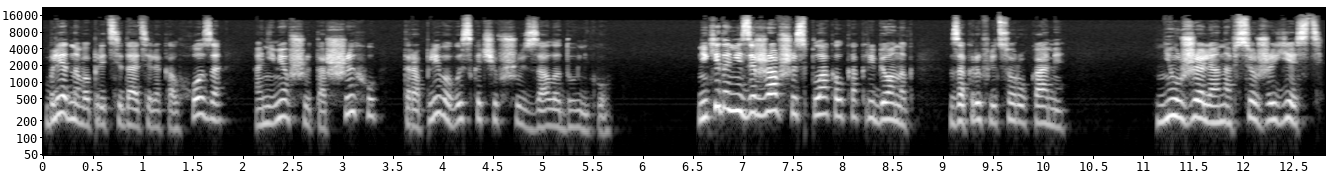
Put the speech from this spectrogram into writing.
бледного председателя колхоза, онемевшую торшиху, торопливо выскочившую из зала Дуньку. Никита, не сдержавшись, плакал, как ребенок, закрыв лицо руками. Неужели она все же есть?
